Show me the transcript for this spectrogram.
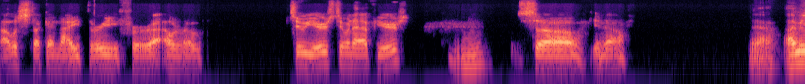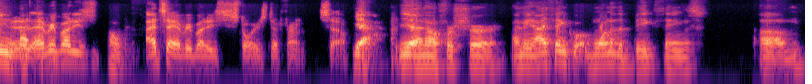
I was stuck at 93 for I don't know two years, two and a half years. hmm So you know, Yeah. I mean, I, everybody's oh, I'd say everybody's story's different. So yeah. Yeah, no, for sure. I mean, I think one of the big things um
